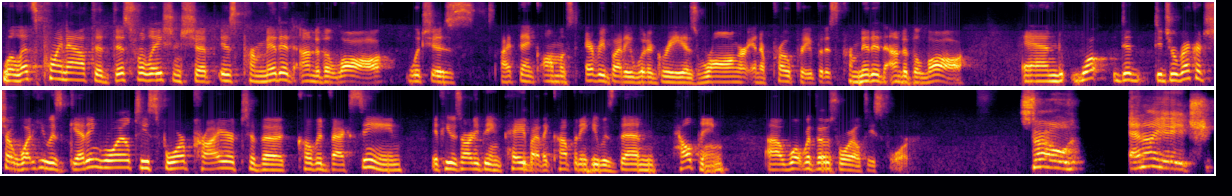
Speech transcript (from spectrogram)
Well, let's point out that this relationship is permitted under the law, which is, I think, almost everybody would agree is wrong or inappropriate, but it's permitted under the law. And what did did your records show what he was getting royalties for prior to the COVID vaccine? If he was already being paid by the company he was then helping, uh, what were those royalties for? So NIH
